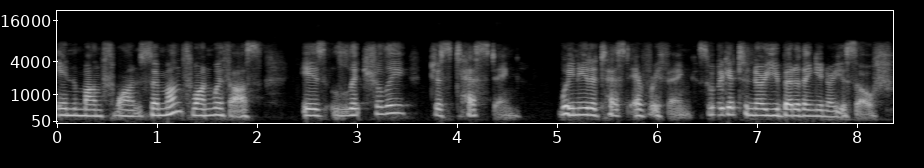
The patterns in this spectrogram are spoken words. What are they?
in month 1. So month 1 with us is literally just testing. We need to test everything. So we get to know you better than you know yourself.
